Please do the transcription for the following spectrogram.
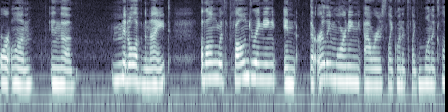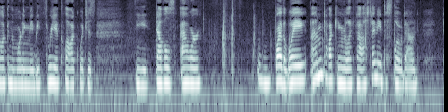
or on in the middle of the night along with phones ringing in the early morning hours, like when it's like 1 o'clock in the morning, maybe 3 o'clock, which is the devil's hour. By the way, I'm talking really fast. I need to slow down.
